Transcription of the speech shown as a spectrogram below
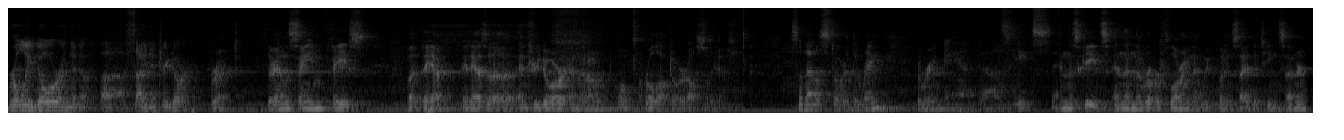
rolling door and then a, uh, side entry door? Correct. They're in the same face, but they have, it has a entry door and then a, a roll-up door also, yes. So that'll store the rink The rink and uh, skates. and the skates and then the rubber flooring that we put inside the teen center.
